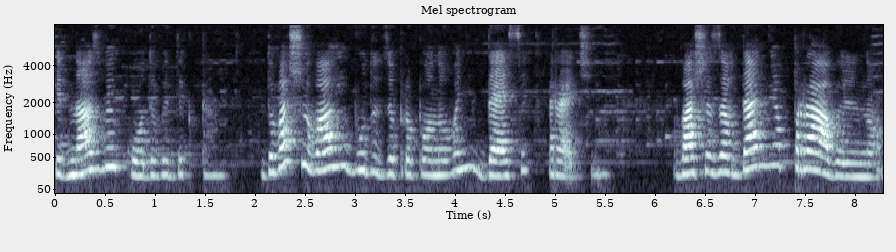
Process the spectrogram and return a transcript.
під назвою Кодовий диктант. До вашої уваги будуть запропоновані 10 речень. Ваше завдання правильно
